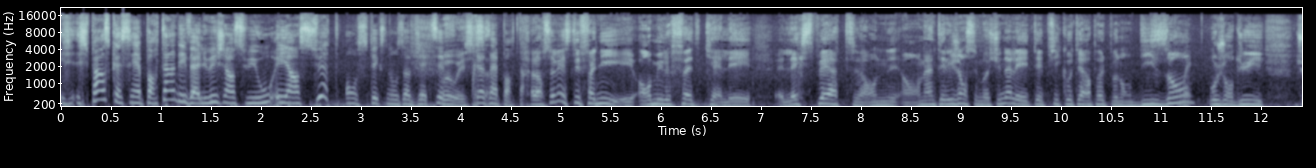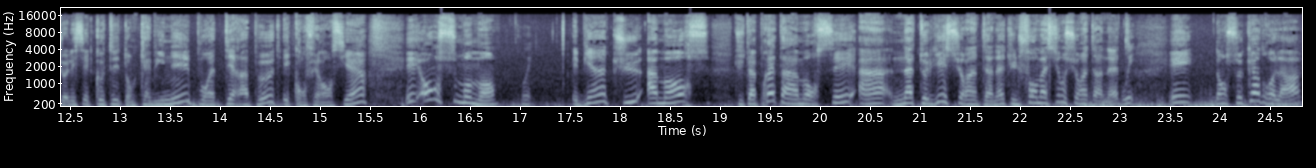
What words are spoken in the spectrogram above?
je pense que c'est important d'évaluer j'en suis où et ensuite, on se fixe nos objectifs. Oui, Très ça. important. Alors, vous savez, Stéphanie, et hormis le fait qu'elle est l'experte en, en intelligence émotionnelle, elle a été psychothérapeute pendant 10 ans. Oui. Aujourd'hui, tu as laissé de côté ton cabinet pour être thérapeute et conférencière. Et en ce moment, Oui. eh bien, tu amorces, tu t'apprêtes à amorcer un atelier sur Internet, une formation sur Internet. Oui. Et dans ce cadre-là,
